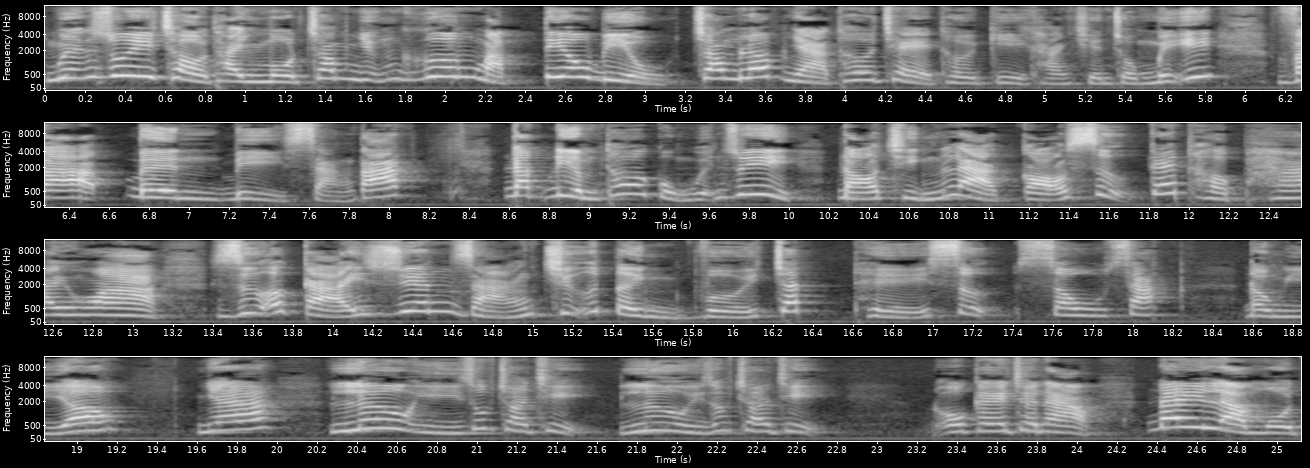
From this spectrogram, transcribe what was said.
Nguyễn Duy trở thành một trong những gương mặt tiêu biểu trong lớp nhà thơ trẻ thời kỳ kháng chiến chống Mỹ và bền bỉ sáng tác. Đặc điểm thơ của Nguyễn Duy đó chính là có sự kết hợp hài hòa giữa cái duyên dáng trữ tình với chất thế sự sâu sắc. Đồng ý không? Nhá. Lưu ý giúp cho chị Lưu ý giúp cho chị Ok chưa nào? Đây là một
